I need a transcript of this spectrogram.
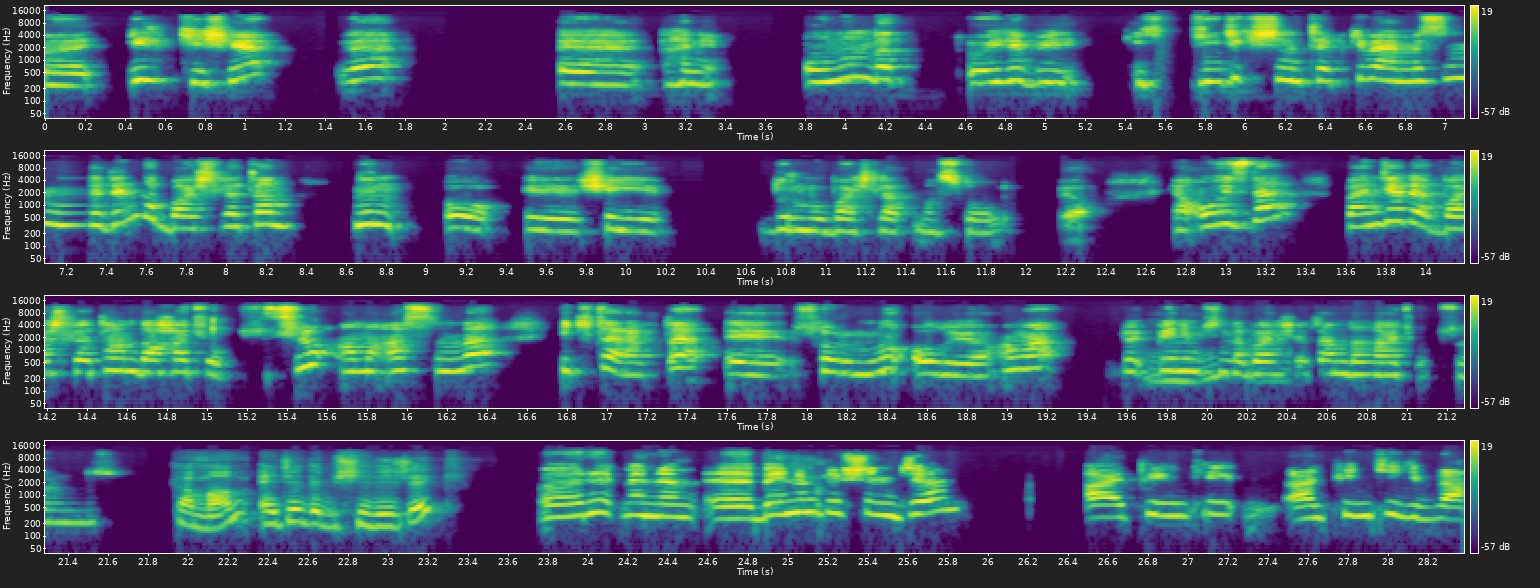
e, ilk kişi ve e, hani onun da öyle bir ikinci kişinin tepki vermesinin nedeni de başlatanın o e, şeyi durumu başlatması oluyor. Yani o yüzden bence de başlatan daha çok suçlu ama aslında iki tarafta e, sorumlu oluyor ama benim için de başlatan daha çok sorumlu. Tamam. Ece de bir şey diyecek. Öğretmenim, e, benim düşüncem Alpinki, Alpinki gibi ben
